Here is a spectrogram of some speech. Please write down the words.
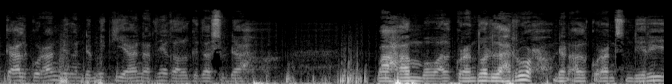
maka Al-Quran dengan demikian artinya kalau kita sudah paham bahwa Al-Quran itu adalah ruh dan Al-Quran sendiri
